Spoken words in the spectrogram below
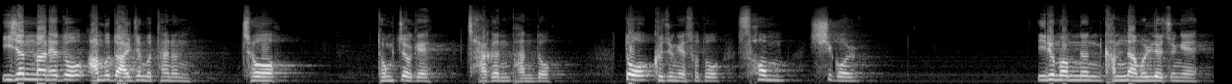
이전만 해도 아무도 알지 못하는 저 동쪽의 작은 반도 또 그 중에서도 섬, 시골, 이름 없는 감나물려 중에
